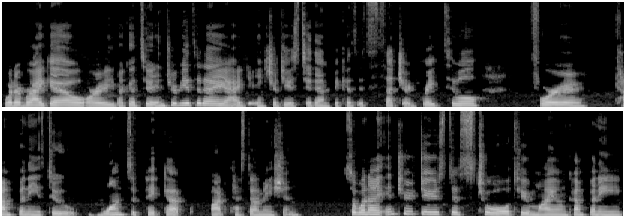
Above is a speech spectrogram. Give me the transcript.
wherever I go, or if I go to an interview today, I'd introduce to them because it's such a great tool for companies to want to pick up art test automation so when I introduced this tool to my own company,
